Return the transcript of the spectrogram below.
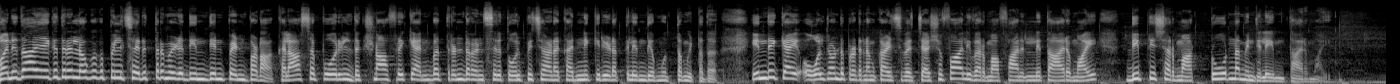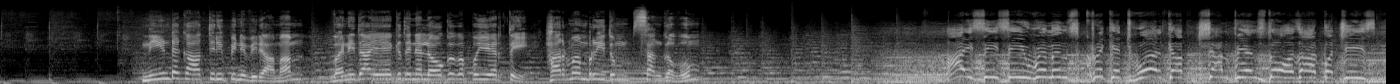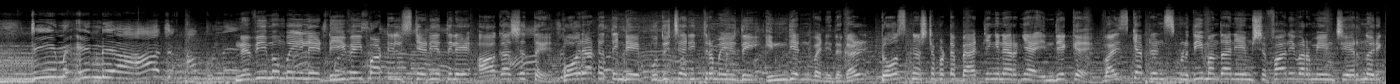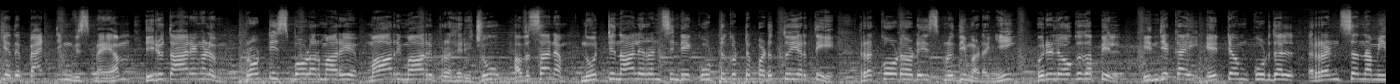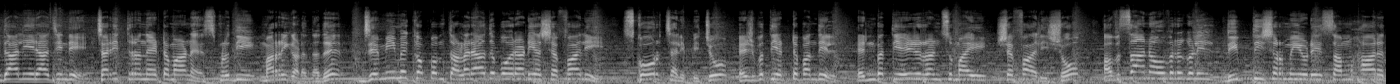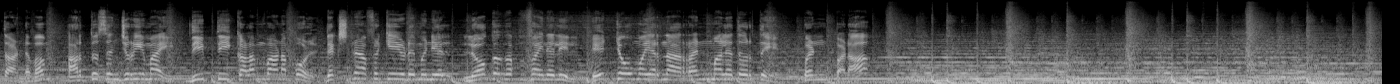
വനിതാ ഏകദിന ലോകകപ്പിൽ ചരിത്രമെഴുതി ഇന്ത്യൻ പെൺപട കലാശപ്പോരിൽ ദക്ഷിണാഫ്രിക്ക അൻപത്തിരണ്ട് റൺസിന് തോൽപ്പിച്ചാണ് കന്നിക്കിരീടത്തിൽ ഇന്ത്യ മുത്തമിട്ടത്. ഇന്ത്യയ്ക്കായി ഓൾറൗണ്ട് പ്രകടനം കാഴ്ചവെച്ച ഷുഫാലി വർമ്മ ഫാനലിലെ താരമായി ദീപ്തി ശർമ്മ ടൂർണമെന്റിലെയും താരമായി. നീണ്ട കാത്തിരിപ്പിന് വിരാമം വനിതാ ഏകദിന ലോകകപ്പ് ഉയർത്തി ഹർമംപ്രീതും സംഘവും. ICC Women's Cricket 2025 team India Navi മുംബൈയിലെ ഡി വൈ പാട്ടീൽ സ്റ്റേഡിയത്തിലെ ആകാശത്ത് പോരാട്ടത്തിന്റെ പുതുചരിത്രമെഴുതി ഇന്ത്യൻ വനിതകൾ. ടോസ് നഷ്ടപ്പെട്ട് ബാറ്റിംഗിനിറങ്ങിയ ഇന്ത്യയ്ക്ക് വൈസ് ക്യാപ്റ്റൻ സ്മൃതി മന്ദാനയും ഷെഫാലി വർമ്മയും ചേർന്നൊരുക്കിയത് ബാറ്റിംഗ് വിസ്മയം. ഇരു താരങ്ങളും പ്രോട്ടീസ് ബോളർമാരെ മാറി മാറി പ്രഹരിച്ചു. അവസാനം നൂറ്റിനാല് റൺസിന്റെ കൂട്ടുകെട്ട് പടുത്തുയർത്തി റെക്കോർഡോടെ സ്മൃതി മടങ്ങി. ഒരു ലോകകപ്പിൽ ഇന്ത്യക്കായി ഏറ്റവും കൂടുതൽ റൺസ് എന്ന മിതാലി രാജിന്റെ ചരിത്ര നേട്ടമാണ് സ്മൃതി മറികടന്നത്. ജമീമയ്ക്കൊപ്പം തളരാതെ പോരാടിയ ഷെഫാലി സ്കോർ ചലിപ്പിച്ചു. എഴുപത്തിയെട്ട് പന്തിൽ എൺപത്തിയേഴ് റൺസുമായി ഷെഫാലി ഷോ. അവസാന ഓവറുകളിൽ ദീപ്തി ശർമ്മയുടെ സംഹാര താണ്ഡവം. അർദ്ധ സെഞ്ചുറിയുമായി ദീപ്തി കളം വാണപ്പോൾ ദക്ഷിണാഫ്രിക്കയുടെ മുന്നിൽ ലോകകപ്പ് ഫൈനലിൽ ഏറ്റവും ഉയർന്ന റൺമല തീർത്ത് പെൺപട.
